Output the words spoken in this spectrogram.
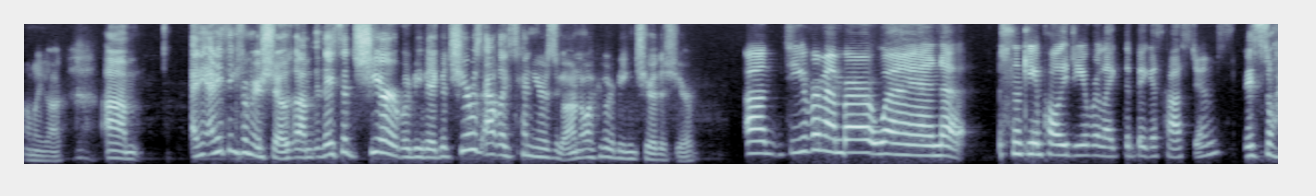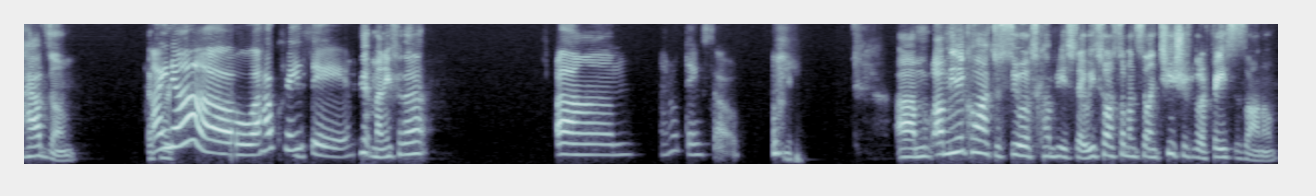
Oh my god. Um, any anything from your shows? Um, they said Cheer would be big, but Cheer was out like ten years ago. I don't know why people are being Cheer this year. Um, do you remember when Snooki and Pauly G were like the biggest costumes? They still have them. I've I know. How crazy. You get money for that? Um, I don't think so. Um, I mean, they call out to sue us company today. We saw someone selling T-shirts with our faces on them.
